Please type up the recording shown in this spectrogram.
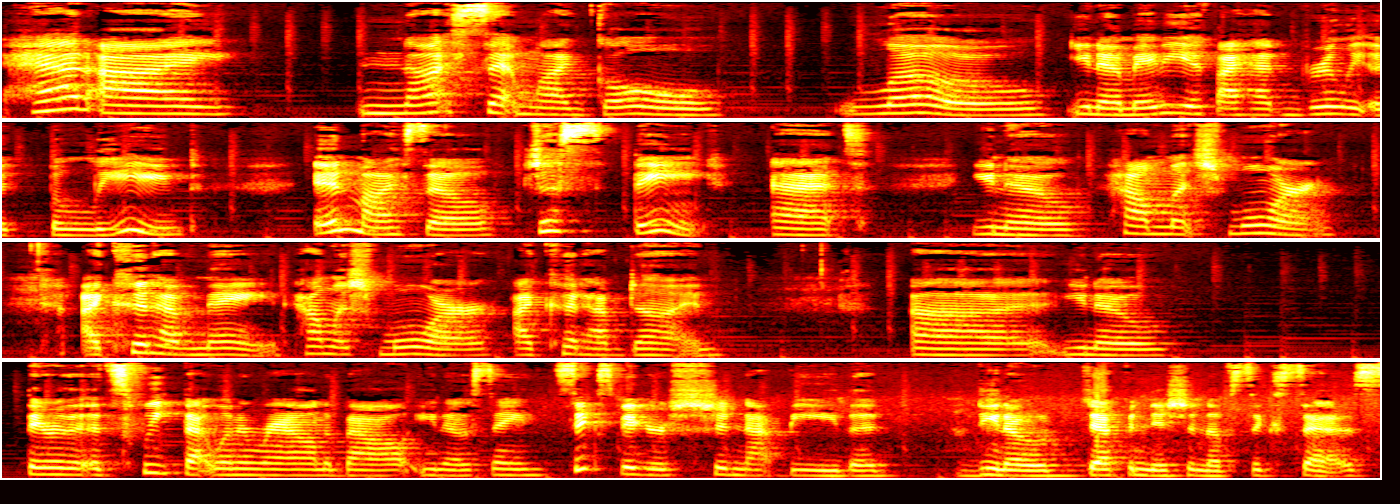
had I not set my goal low, you know, maybe if I had really uh, believed in myself, just think at, you know, how much more I could have made, how much more I could have done. Uh, you know, there was a tweet that went around about, you know, saying six figures should not be the, you know, definition of success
